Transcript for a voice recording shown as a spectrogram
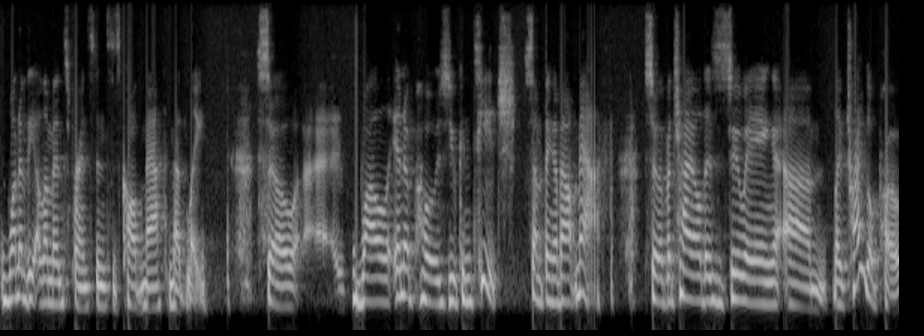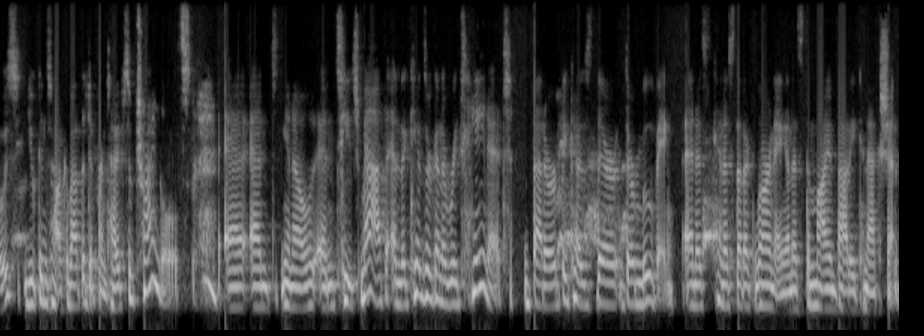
one of the elements, for instance, is called math medley. So, uh, while in a pose, you can teach something about math. So if a child is doing um, like triangle pose, you can talk about the different types of triangles and, and you know and teach math, and the kids are going to retain it better because they're they're moving and it's kinesthetic learning and it's the mind body connection,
